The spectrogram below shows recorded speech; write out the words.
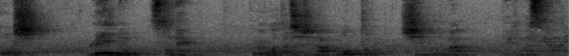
奉仕霊の務め。これを私たちがもっと知ることができますように。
